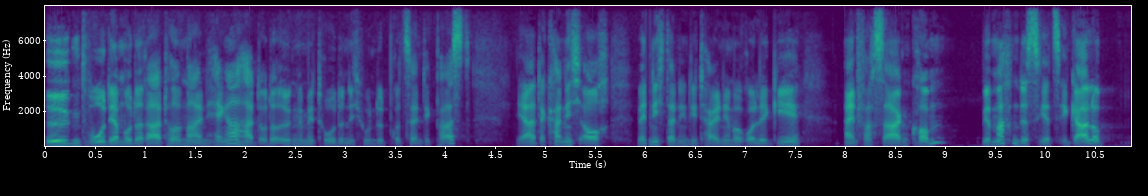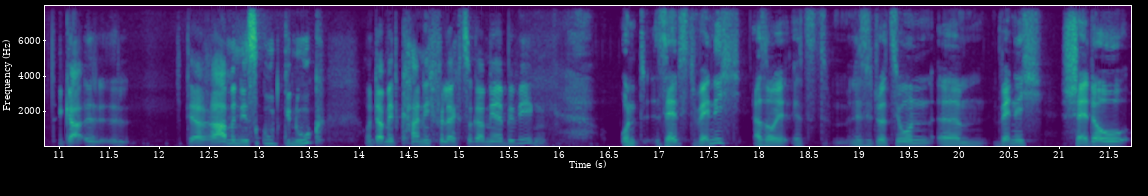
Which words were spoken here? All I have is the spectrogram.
irgendwo der Moderator mal einen Hänger hat oder irgendeine Methode nicht hundertprozentig passt. Ja, da kann ich auch, wenn ich dann in die Teilnehmerrolle gehe, einfach sagen, komm, wir machen das jetzt, egal ob, egal, äh, der Rahmen ist gut genug und damit kann ich vielleicht sogar mehr bewegen. Und selbst wenn ich, also jetzt eine Situation, ähm, wenn ich Shadow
